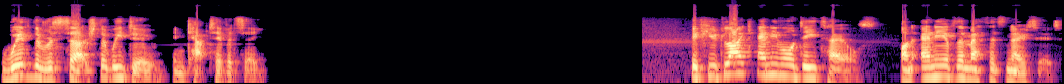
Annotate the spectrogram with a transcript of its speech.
with the research that we do in captivity. If you'd like any more details on any of the methods noted,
